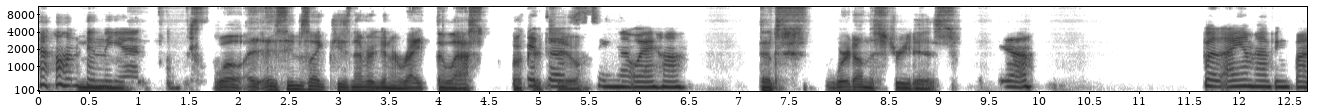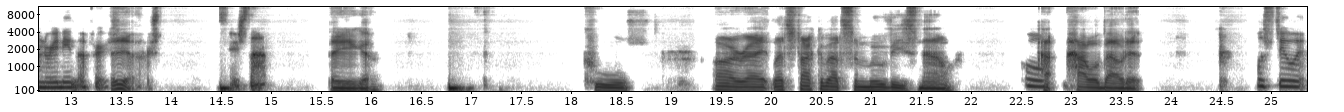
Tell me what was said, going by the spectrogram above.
down in the Mm. end. Well, it, it seems like he's never going to write the last book or It does two. seem that way, huh? That's word on the street is. Yeah. But I am having fun reading the first. Yeah. books. There's that. There you go. Cool. All right, let's talk about some movies now. Cool. H- how about it? Let's do it.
